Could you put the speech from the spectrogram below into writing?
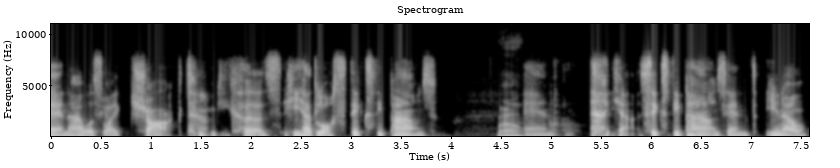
and I was like shocked because he had lost 60 pounds. Wow. And yeah, 60 pounds. And, you know,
